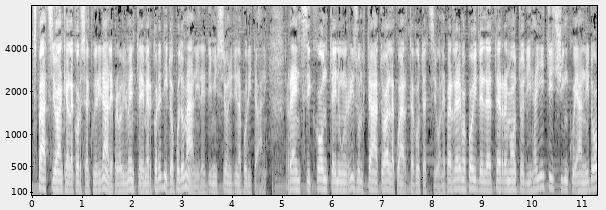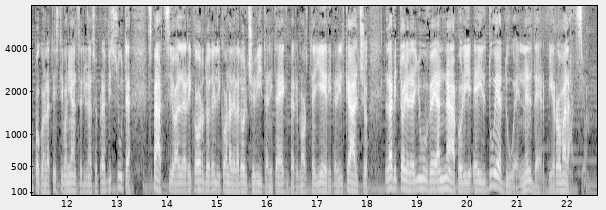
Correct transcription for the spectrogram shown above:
Spazio anche alla corsa al Quirinale, probabilmente mercoledì, dopodomani, le dimissioni di Napolitani. Renzi conta in un risultato alla quarta votazione. Parleremo poi del terremoto di Haiti, cinque anni dopo, con la testimonianza di una sopravvissuta. Spazio al ricordo dell'icona della dolce vita, Anita Ekberg, morta ieri per il calcio. La vittoria della Juve a Napoli e il 2-2 nel derby Roma-Lazio.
